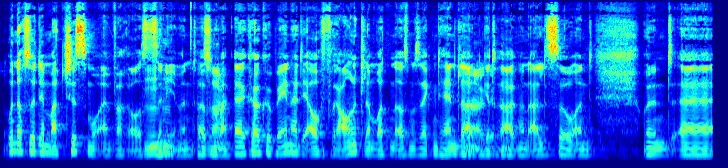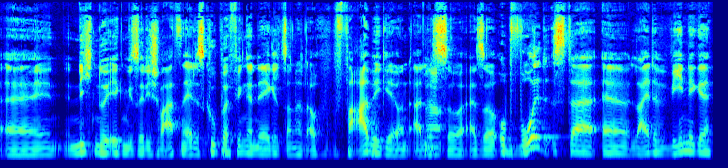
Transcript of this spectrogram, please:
Und auch so den Machismo einfach rauszunehmen. also total. äh, Kurt Cobain hat ja auch Frauenklamotten aus dem Second-Hand-Laden Ja, genau. getragen und alles so und und äh, äh, nicht nur irgendwie so die schwarzen Alice Cooper Fingernägel, sondern auch farbige und alles Ja. so. Also obwohl es da äh, leider wenige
